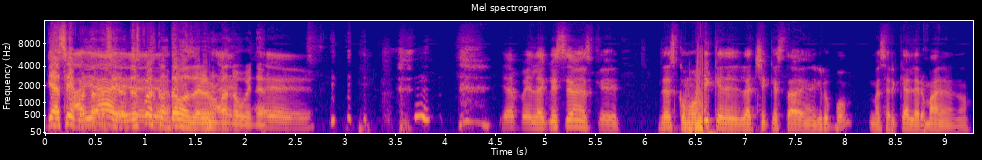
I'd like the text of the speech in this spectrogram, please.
Ya sí, Ah, contamos, ya, sí, ya, después ya. contamos del hermano Ay, Winner. ya, pues la cuestión es que, entonces, como vi que la chica estaba en el grupo, me acerqué al hermano, ¿no?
